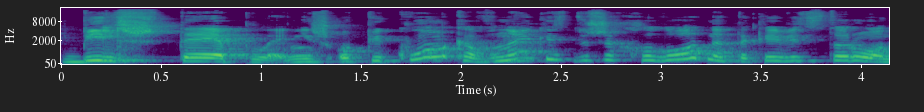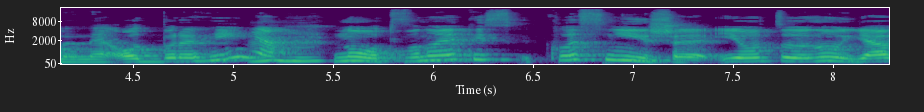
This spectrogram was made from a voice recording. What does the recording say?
більш тепле, ніж опікунка, воно якесь дуже холодне, таке відсторонене. А от берегиня, mm-hmm. ну от воно якесь класніше. І от ну я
